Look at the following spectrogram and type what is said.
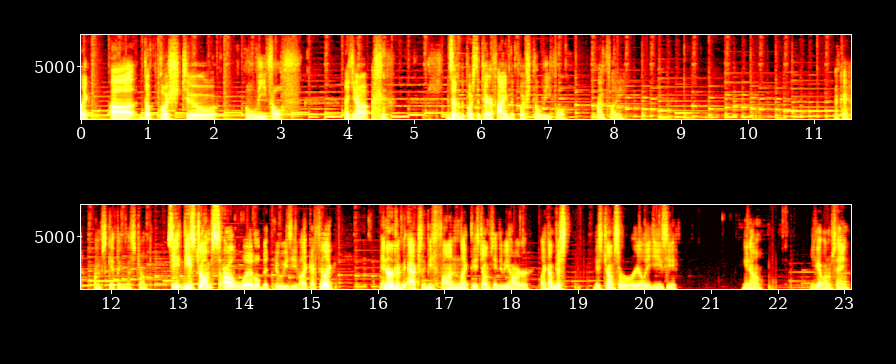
Like, uh, the push to lethal. Like, you know, instead of the push to terrifying, the push to lethal. I'm funny. I'm skipping this jump. See, these jumps are a little bit too easy. Like, I feel like in order to be, actually be fun, like, these jumps need to be harder. Like, I'm just... These jumps are really easy. You know? You get what I'm saying?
